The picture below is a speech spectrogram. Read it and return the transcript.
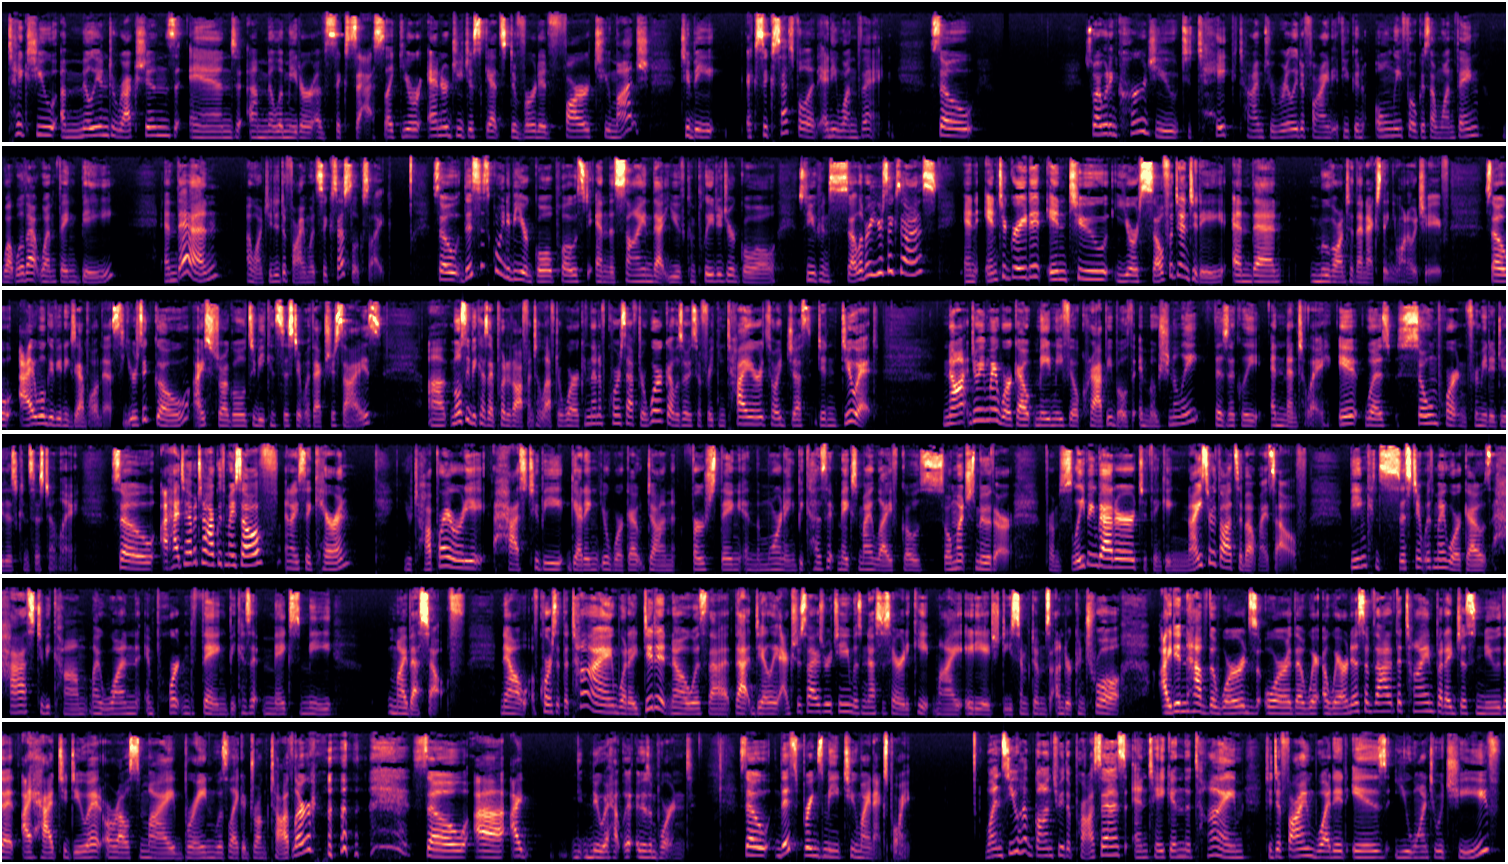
takes you a million directions and a millimeter of success. Like your energy just gets diverted far too much to be successful at any one thing. So, so I would encourage you to take time to really define if you can only focus on one thing, what will that one thing be? And then I want you to define what success looks like. So, this is going to be your goal post and the sign that you've completed your goal. So, you can celebrate your success and integrate it into your self identity and then move on to the next thing you want to achieve. So, I will give you an example on this. Years ago, I struggled to be consistent with exercise. Uh, mostly because I put it off until after work. And then, of course, after work, I was always so freaking tired, so I just didn't do it. Not doing my workout made me feel crappy both emotionally, physically, and mentally. It was so important for me to do this consistently. So I had to have a talk with myself and I said, Caren, your top priority has to be getting your workout done first thing in the morning because it makes my life go so much smoother from sleeping better to thinking nicer thoughts about myself being consistent with my workouts has to become my one important thing because it makes me my best self. Now, of course, at the time, what I didn't know was that that daily exercise routine was necessary to keep my ADHD symptoms under control. I didn't have the words or the awareness of that at the time, but I just knew that I had to do it or else my brain was like a drunk toddler. so uh, I knew it, it was important. So, this brings me to my next point. Once you have gone through the process and taken the time to define what it is you want to achieve,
